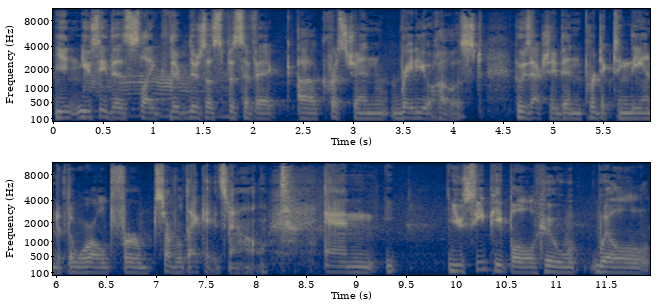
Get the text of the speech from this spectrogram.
You you see this like there, there's a specific uh, Christian radio host who's actually been predicting the end of the world for several decades now, and. You see people who will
